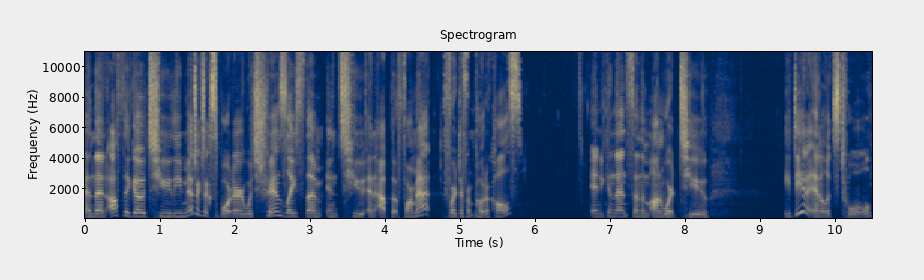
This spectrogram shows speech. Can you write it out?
And then off they go to the metrics exporter, which translates them into an output format for different protocols. And you can then send them onward to a data analytics tool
